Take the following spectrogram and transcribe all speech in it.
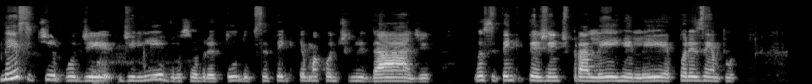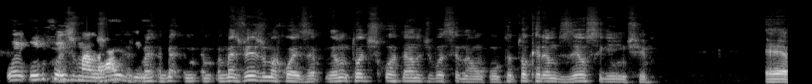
Nesse tipo de, de livro, sobretudo, que você tem que ter uma continuidade, você tem que ter gente para ler e reler. Por exemplo, ele fez mas, uma live. Mas, mas, mas, veja uma coisa, eu não estou discordando de você, não. O que eu estou querendo dizer é o seguinte: é,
